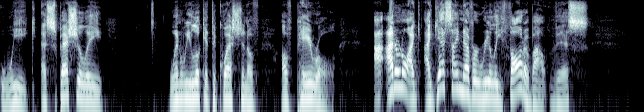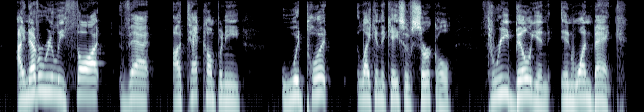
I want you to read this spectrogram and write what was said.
week, especially when we look at the question of of payroll. I, I don't know. I, I guess I never really thought about this. I never really thought that a tech company would put like in the case of Circle, 3 billion in one bank.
